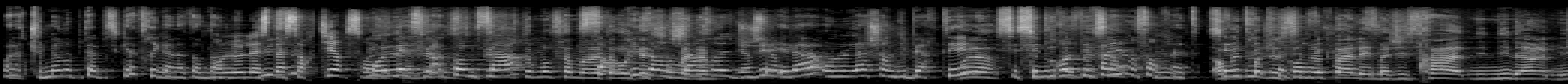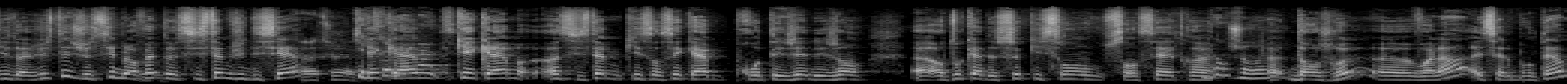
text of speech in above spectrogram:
Voilà, tu le mets à l'hôpital psychiatrique en attendant. On ne le laisse pas sortir sans. On le laisse pas comme ça, justement ça, mon sans prise en interrogation, charge, madame. sans être jugé. Et là, on le lâche en liberté. Voilà, C'est une grosse ça. défaillance, en fait. En fait, moi, je très cible pas les magistrats ni, ni le ministre de la Justice, je cible en fait le système judiciaire, qui Qui est, est quand même, malade. qui est quand même un système qui est censé quand même protéger les gens, euh, en tout cas de ceux qui sont censés être euh, Dangereux. euh, dangereux, euh, voilà, et c'est le bon terme.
